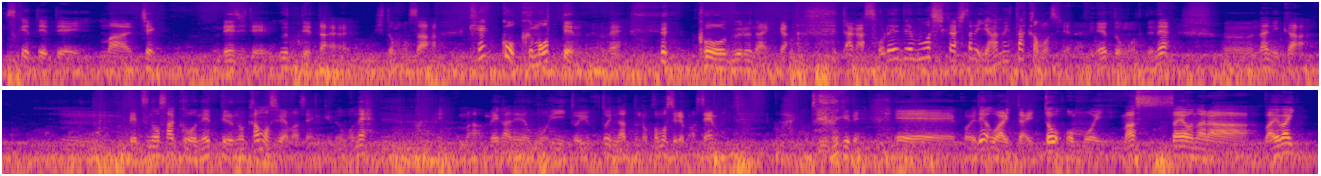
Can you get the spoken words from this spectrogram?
つけてて、まあ、チェッ、レジで打ってた人もさ、結構曇ってんのよね。ゴーグル内が。だからそれでもしかしたらやめたかもしれないね、と思ってね。うん、何か、うん、別の策を練ってるのかもしれませんけどもね。はいまあ、メガネでもいいということになったのかもしれません。はい。というわけで、えー、これで終わりたいと思います。さようなら。バイバイ。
